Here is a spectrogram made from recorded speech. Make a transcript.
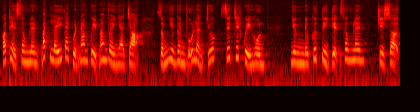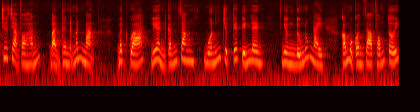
có thể xông lên bắt lấy tay của nam quỷ mang về nhà trọ, giống như Ngân Vũ lần trước giết chết quỷ hồn. Nhưng nếu cứ tùy tiện xông lên, chỉ sợ chưa chạm vào hắn, bản thân đã mất mạng. Bất quá, Lý ẩn cắn răng muốn trực tiếp tiến lên, nhưng đúng lúc này có một con dao phóng tới,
